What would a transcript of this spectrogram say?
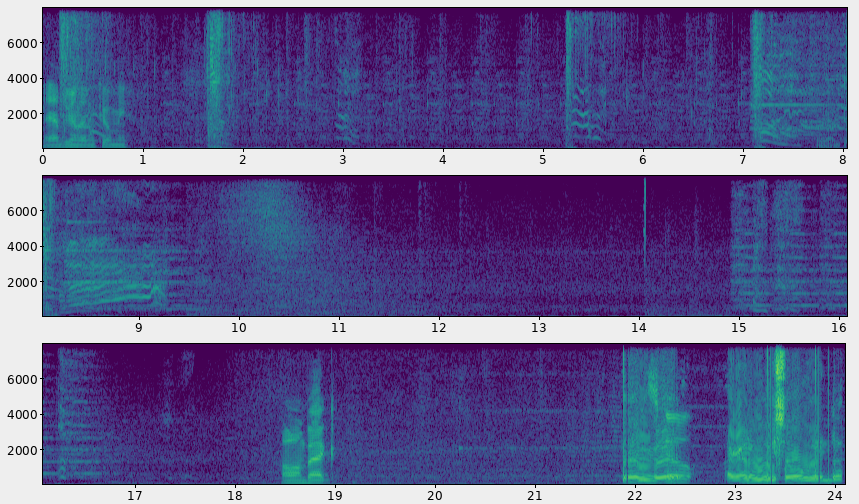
Yeah, I'm just gonna let him kill me. Oh, I'm back. And, uh, I ran away so I wouldn't.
